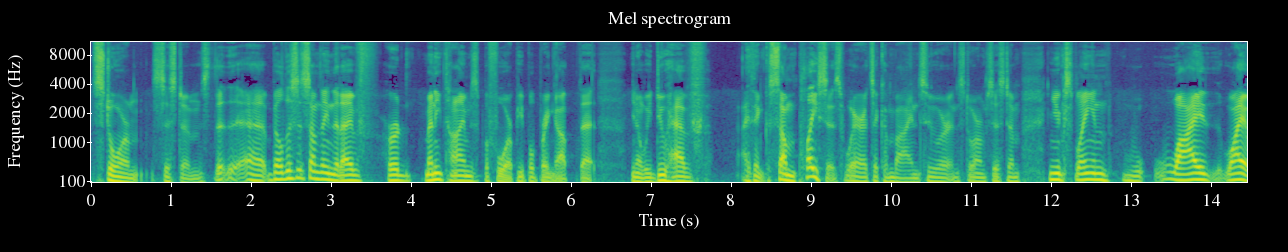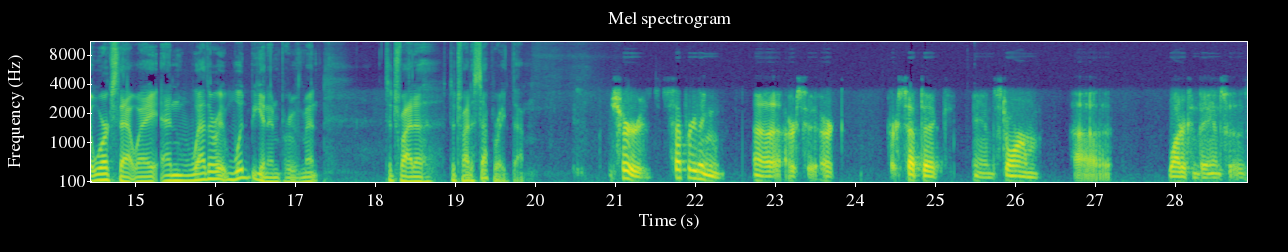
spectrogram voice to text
storm systems. The, uh, Bill, this is something that I've heard many times before. People bring up that you know we do have, I think, some places where it's a combined sewer and storm system. Can you explain why why it works that way and whether it would be an improvement to try to to try to separate them? Sure, separating uh, our our our septic and storm uh, water conveyances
